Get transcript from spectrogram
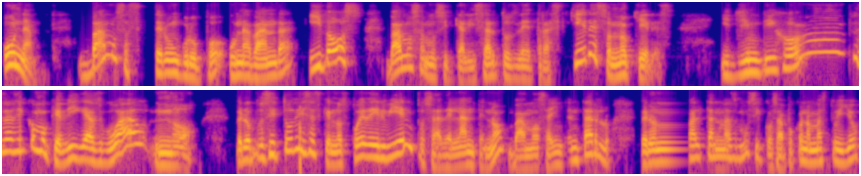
Una, vamos a hacer un grupo, una banda, y dos, vamos a musicalizar tus letras. ¿Quieres o no quieres? Y Jim dijo, ah, pues así como que digas, wow, no. Pero pues si tú dices que nos puede ir bien, pues adelante, ¿no? Vamos a intentarlo. Pero no faltan más músicos, ¿a poco nomás tú y yo?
